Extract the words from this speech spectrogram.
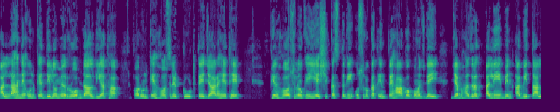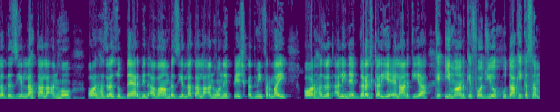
اللہ نے ان کے دلوں میں روب ڈال دیا تھا اور ان کے حوصلے ٹوٹتے جا رہے تھے۔ پھر حوصلوں کی یہ شکستگی اس وقت انتہا کو پہنچ گئی جب حضرت علی بن ابی طالب رضی اللہ تعالی عنہ اور حضرت زبیر بن عوام رضی اللہ تعالی عنہ نے پیش قدمی فرمائی اور حضرت علی نے گرج کر یہ اعلان کیا کہ ایمان کے فوجیوں خدا کی قسم،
